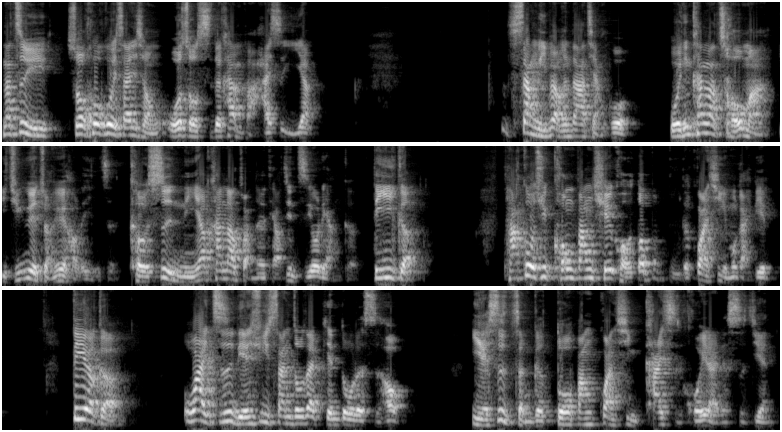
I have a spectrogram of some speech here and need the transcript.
那至于说货柜三雄，我所持的看法还是一样。上礼拜我跟大家讲过，我已经看到筹码已经越转越好的影子。可是你要看到转折条件只有两个：第一个，它过去空方缺口都不补的惯性有没有改变？第二个，外资连续三周在偏多的时候，也是整个多方惯性开始回来的时间。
